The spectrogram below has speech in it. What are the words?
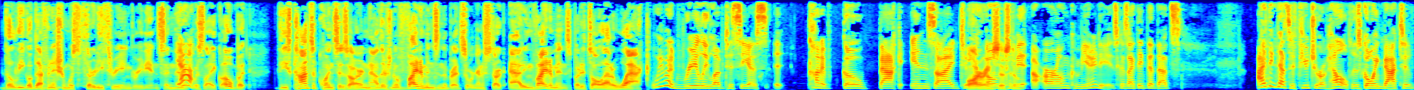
the legal definition was thirty-three ingredients, and then Yeah. it was like, oh, but these consequences are now there's no vitamins in the bread, so we're going to start adding vitamins, but it's all out of whack. we would really love to see us uh, kind of go back inside to our own system. our own communities because I think that that's I think that's the future of health is going back to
